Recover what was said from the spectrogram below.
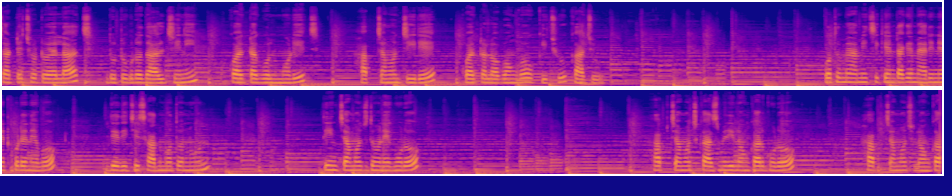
চারটে ছোট এলাচ দুটুকরো দালচিনি, কয়েকটা গোলমরিচ, হাফ চামচ জিরে, কয়েকটা লবঙ্গ ও কিছু কাজু। প্রথমে আমি চিকেনটাকে ম্যারিনেট করে নেব। দিয়ে দিচ্ছি স্বাদ মতো নুন, তিন চামচ ধনে গুঁড়ো, হাফ চামচ কাশ্মীরি লঙ্কার গুঁড়ো, হাফ চামচ লঙ্কা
